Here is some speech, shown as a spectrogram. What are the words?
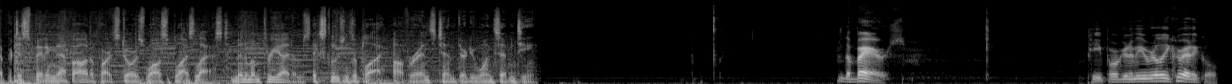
At participating Napa Auto Parts stores while supplies last. Minimum three items. Exclusions apply. Offer ends 10-31-17. The Bears. People are going to be really critical.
